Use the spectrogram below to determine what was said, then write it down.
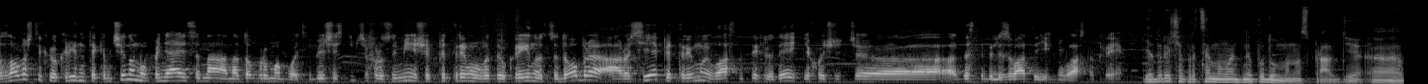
е, знову ж таки Україна таким чином опиняється на, на доброму боці. Більшість німців розуміє, що підтримувати Україну це добре, а Росія підтримує власне тих людей, які хочуть е, дестабілізувати їхню власну країну. Я, до речі, про цей момент не подумав насправді. Е,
